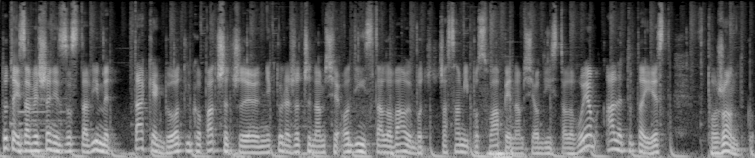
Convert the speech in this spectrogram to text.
Tutaj zawieszenie zostawimy tak jak było, tylko patrzę czy niektóre rzeczy nam się odinstalowały, bo czasami po słapie nam się odinstalowują, ale tutaj jest porządku.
